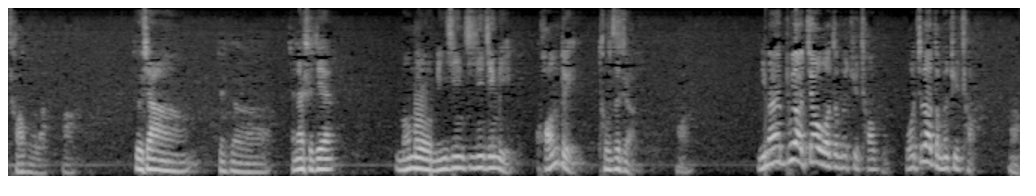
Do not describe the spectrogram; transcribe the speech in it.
炒股了啊！就像这个前段时间某某明星基金经理狂怼投资者啊，你们不要教我怎么去炒股，我知道怎么去炒啊！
